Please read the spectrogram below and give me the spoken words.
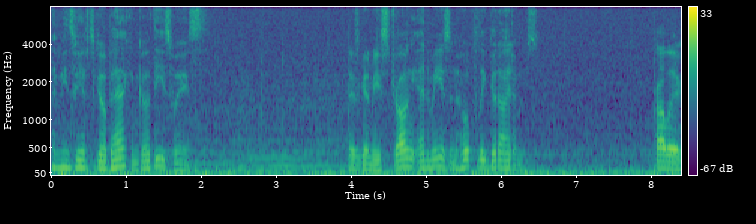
That means we have to go back and go these ways. There's gonna be strong enemies and hopefully good items. Probably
